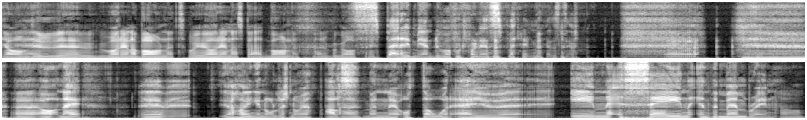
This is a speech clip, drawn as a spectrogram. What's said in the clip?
Ja, om Eh. du eh, var rena barnet så var jag rena spädbarnet när det begav sig. spermien, du var fortfarande en spermie Stefan. Eh, ja, nej. Eh, jag har ingen åldersnoja alls, Nej. men eh, åtta år är ju eh, insane in the membrane. Ja.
